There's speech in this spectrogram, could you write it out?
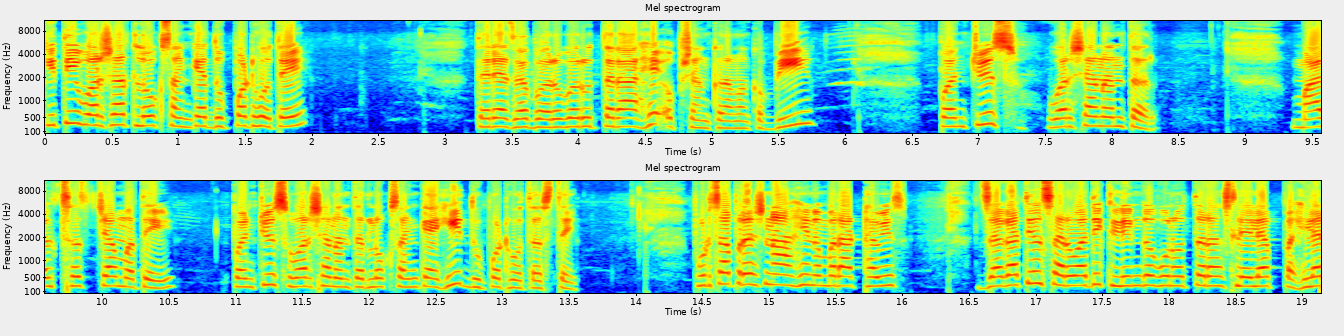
किती वर्षात लोकसंख्या दुप्पट होते? तर याचं बरोबर उत्तर आहे ऑप्शन क्रमांक बी. पंचवीस वर्षानंतर मालथसच्या मते पंचवीस वर्षानंतर लोकसंख्या ही दुप्पट होत असते. पुढचा प्रश्न आहे नंबर अठ्ठावीस. जगातील सर्वाधिक लिंग गुणोत्तर असलेल्या पहिल्या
